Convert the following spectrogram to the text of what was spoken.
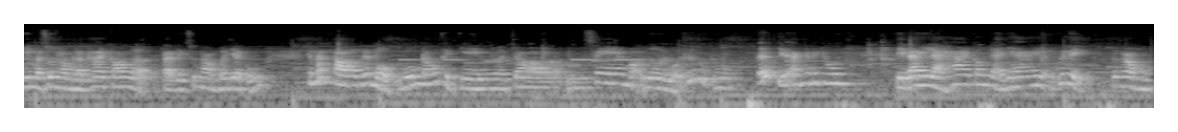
Nhưng mà Xuân Hồng làm hai con lận tại vì Xuân Hồng bây giờ cũng cái mắt to cái bột muốn nấu thịt nhiều rồi cho ừ, xe mọi người mỗi thứ một, một ít để ăn cho nó vui. Thì đây là hai con gà dai lận quý vị Xuân Hồng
